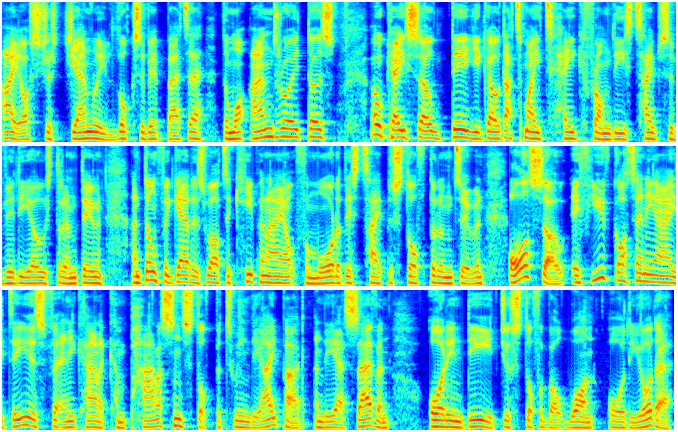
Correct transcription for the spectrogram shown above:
iOS just generally looks a bit better than what Android does. Okay, so there you go. That's my take from these types of videos that I'm doing. And don't forget as well to keep an eye out for more of this type of stuff that I'm doing. Also, if you've got any ideas for any kind of comparison stuff between the iPad and the S7 or indeed just stuff about one or the other,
